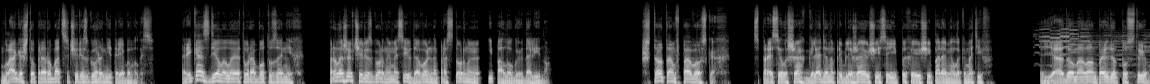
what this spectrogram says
Благо, что прорубаться через горы не требовалось. Река сделала эту работу за них, проложив через горный массив довольно просторную и пологую долину. «Что там в повозках?» — спросил Шах, глядя на приближающийся и пыхающий парами локомотив. «Я думал, он пойдет пустым»,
